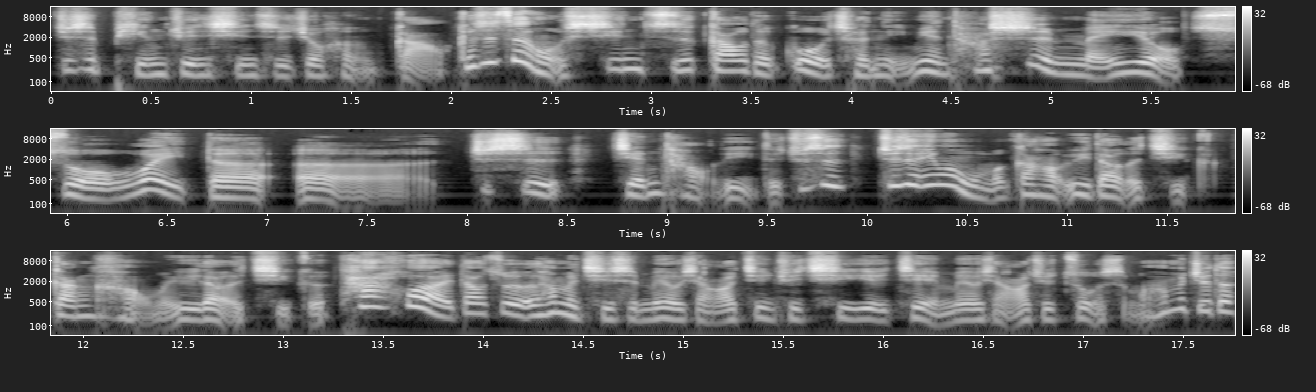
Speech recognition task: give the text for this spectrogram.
就是平均薪资就很高，可是这种薪资高的过程里面，他是没有所谓的呃。就是检讨力的，就是就是因为我们刚好遇到的几个，刚好我们遇到的几个，他后来到最后，他们其实没有想要进去企业界，也没有想要去做什么，他们觉得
